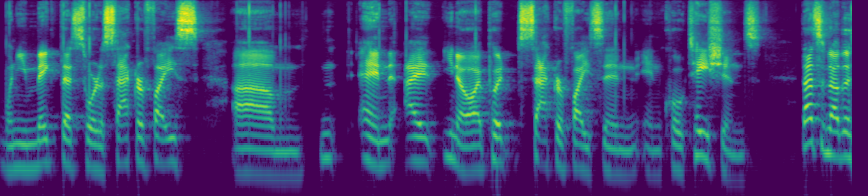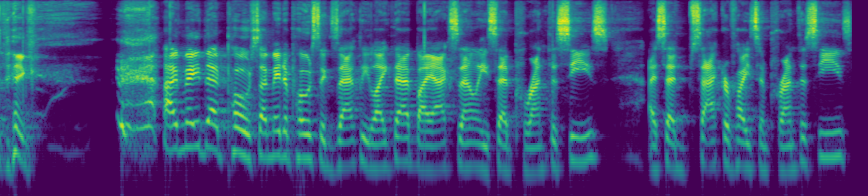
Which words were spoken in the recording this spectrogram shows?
when you make that sort of sacrifice um, and I, you know, I put sacrifice in in quotations. That's another thing. I made that post. I made a post exactly like that, I accidentally said parentheses. I said sacrifice in parentheses,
